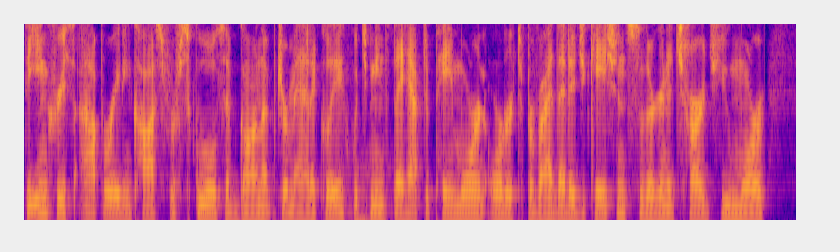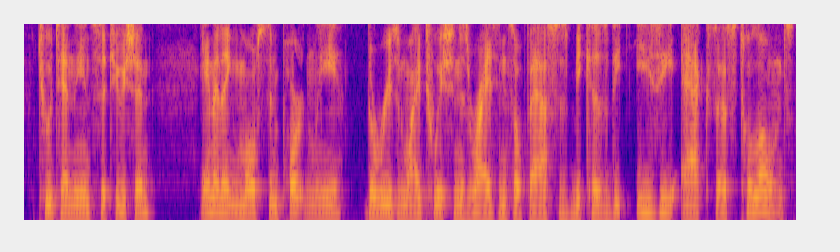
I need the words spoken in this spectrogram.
The increased operating costs for schools have gone up dramatically, which means they have to pay more in order to provide that education, so they're going to charge you more to attend the institution. And I think most importantly, the reason why tuition is rising so fast is because of the easy access to loans.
